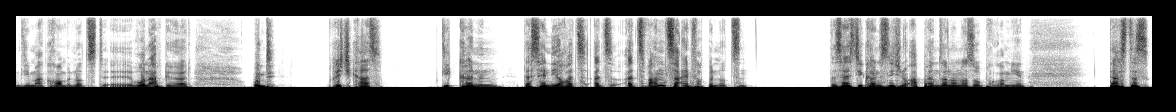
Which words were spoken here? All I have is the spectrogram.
die Macron benutzt, äh, wurden abgehört. Und richtig krass, die können das Handy auch als, als, als Wanze einfach benutzen. Das heißt, die können es nicht nur abhören, sondern auch so programmieren, dass das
